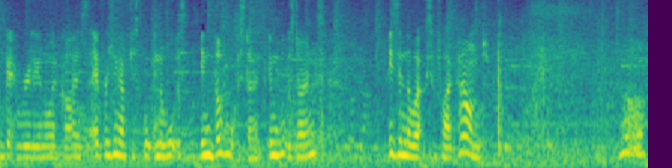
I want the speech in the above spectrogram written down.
I'm getting really annoyed guys. Everything I've just bought in the water in the Waterstones, in Waterstones, is in the works for five pound.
